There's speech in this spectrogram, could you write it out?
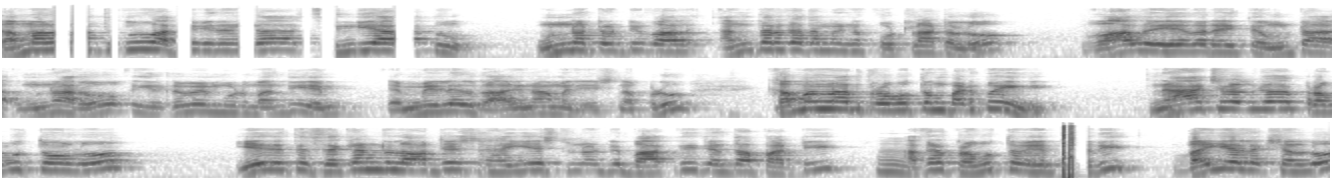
కమల్నాథ్కు అదేవిధంగా సింధియాకు ఉన్నటువంటి వాళ్ళ అంతర్గతమైన కొట్లాటలో వాళ్ళు ఎవరైతే ఉంటా ఉన్నారో ఒక ఇరవై మూడు మంది ఎమ్మెల్యేలు రాజీనామా చేసినప్పుడు కమల్నాథ్ ప్రభుత్వం పడిపోయింది. న్యాచురల్గా ప్రభుత్వంలో ఏదైతే సెకండ్ లార్జెస్ట్ హైయెస్ట్ ఉన్నటువంటి భారతీయ జనతా పార్టీ అక్కడ ప్రభుత్వం ఏర్పడి బై ఎలక్షన్లో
